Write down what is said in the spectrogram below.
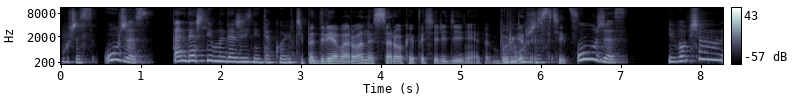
Ужас, ужас. Как дошли мы до жизни такой? Типа две вороны с сорокой посередине. Это бургер из Ужас. птиц. Ужас. И, в общем,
